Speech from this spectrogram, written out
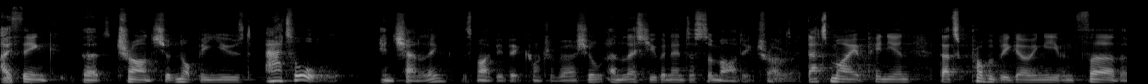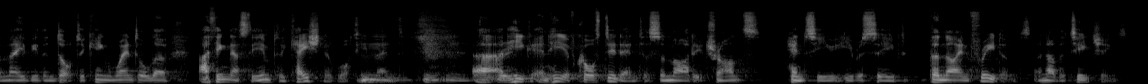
I think that trance should not be used at all in channeling. This might be a bit controversial, unless you can enter samadhic trance. Right. That's my opinion. That's probably going even further, maybe, than Dr. King went, although I think that's the implication of what he mm. meant. Mm-hmm. Uh, and, he, and he, of course, did enter samadhic trance, hence, he, he received the Nine Freedoms and other teachings.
